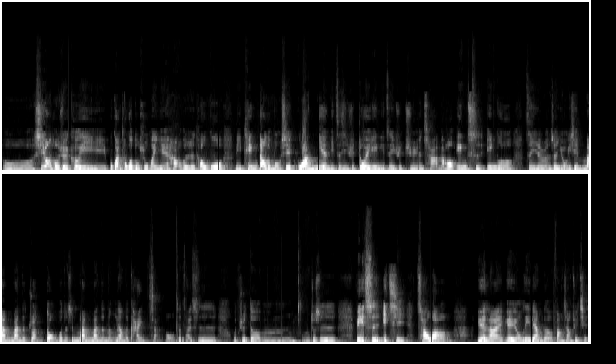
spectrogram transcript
呃，希望同学可以不管透过读书会也好，或者是透过你听到的某些观念，你自己去对应，你自己去觉察，然后因此因而自己的人生有一些慢慢的转动，或者是慢慢的能量的开展哦，这才是我觉得，嗯，我们就是彼此一起朝往。越来越有力量的方向去前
